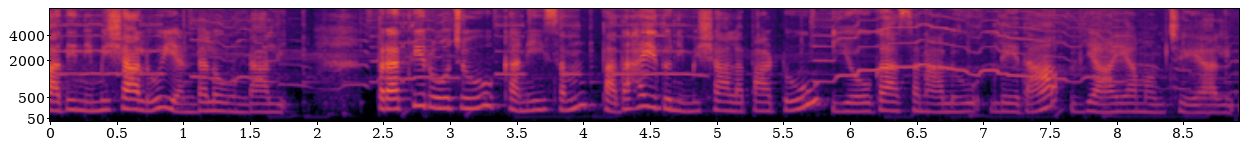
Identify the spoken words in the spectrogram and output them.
పది నిమిషాలు ఎండలో ఉండాలి. ప్రతిరోజు కనీసం పదహైదు నిమిషాల పాటు యోగాసనాలు లేదా వ్యాయామం చేయాలి.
